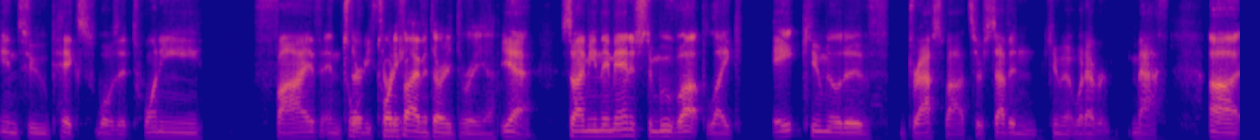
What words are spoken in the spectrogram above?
into picks. What was it, 25 and 33? 25 and 33. Yeah. Yeah. So I mean, they managed to move up like eight cumulative draft spots or seven cumulative, whatever math, uh,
